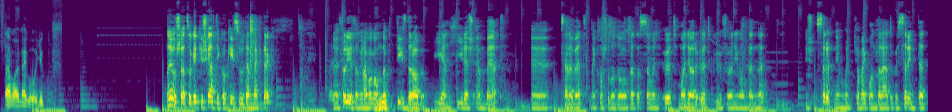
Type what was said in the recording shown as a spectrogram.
Aztán majd megoldjuk. Na jó srácok, egy kis játékkal készültem nektek. Felírtam ide magamnak 10 darab ilyen híres embert, celebet, meg hasonló dolgokat. Azt hiszem, hogy 5 magyar, 5 külföldi van benne. És szeretném, hogyha megmondanátok, hogy szerinted,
